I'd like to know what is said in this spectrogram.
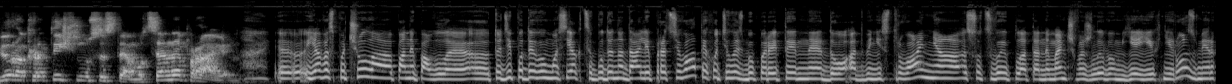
бюрократичну систему. Це неправильно. Е, Я вас почула, пане Павле. Е, Тоді подивимось, як це буде надалі працювати. Хотілося б перейти не до адміністрування соцвиплат, а не менш важливим є їхній розмір.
